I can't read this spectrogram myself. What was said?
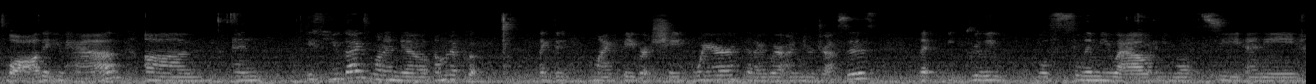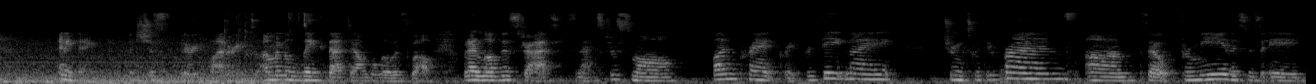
flaw that you have. Um, and if you guys want to know, I'm going to put like the, my favorite shapewear that I wear under dresses that really will slim you out and you won't see any anything. It's just very flattering. So I'm going to link that down below as well. But I love this dress. It's an extra small, fun print, great for date night, drinks with your friends. Um, so for me, this is a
